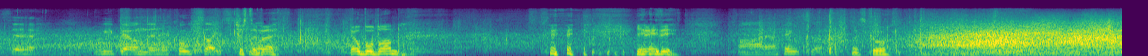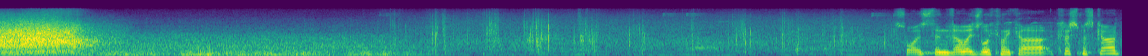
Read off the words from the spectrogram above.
It's uh, a wee bit on the cold side. Just a bit. Elbow bump. you ready? Ah, I think so. Let's go. Swanston Village looking like a Christmas card.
